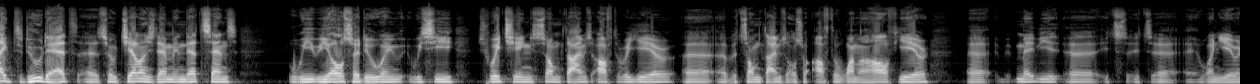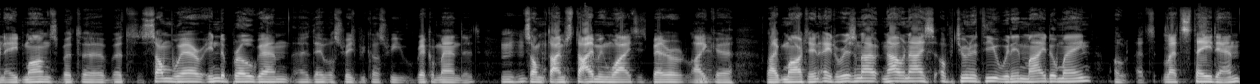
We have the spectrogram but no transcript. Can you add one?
like to do that. Uh, so challenge them in that sense we, we also do and we see switching sometimes after a year but sometimes also after one and a half year uh, maybe uh, it's it's one year and eight months but uh, but somewhere in the program uh, they will switch because we recommend it Mhm. sometimes timing wise it's better like uh, like martin hey there is now, now a nice opportunity within my domain oh let's let's stay then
